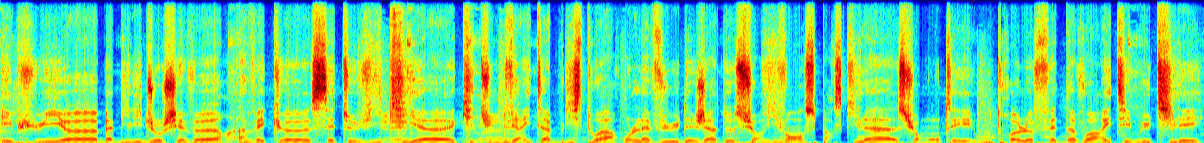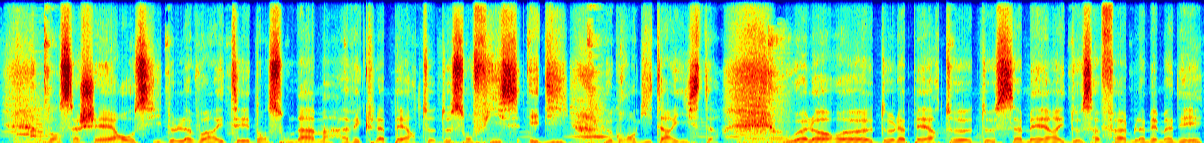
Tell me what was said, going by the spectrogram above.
et puis bah, Billy Joe Shaver avec cette vie qui, qui est une véritable histoire. On l'a vu déjà de survivance parce qu'il a surmonté outre le fait d'avoir été mutilé dans sa chair aussi de l'avoir été dans son âme avec la perte de son fils Eddie le grand guitariste ou alors euh, de la perte de sa mère et de sa femme la même année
